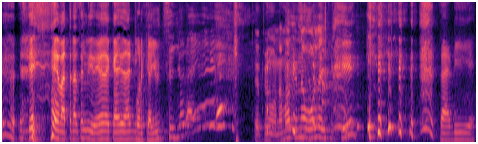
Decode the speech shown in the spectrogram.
Es que va atrás el video de acá de Dani. Porque hay un señor ahí. Eh, primo, nada más vi una bola. Dije, ¿qué? Dani. eh.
